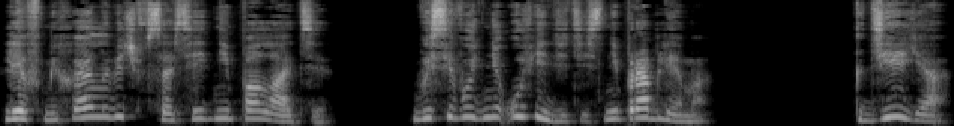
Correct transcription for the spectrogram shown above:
«Лев Михайлович в соседней палате. Вы сегодня увидитесь, не проблема». «Где я?»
